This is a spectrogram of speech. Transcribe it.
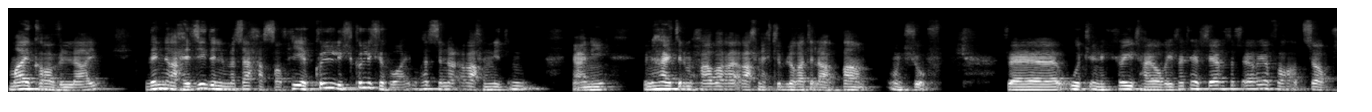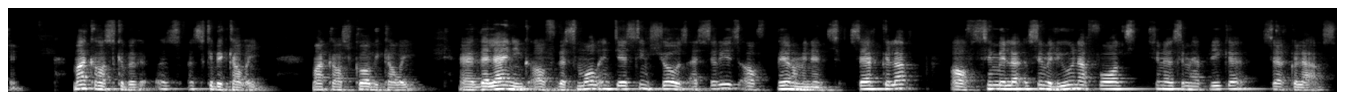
microvilli then راح يزيد المساحة السطحية كلش كلش هواي. وهسه راح يعني بنهاية المحاضرة راح نحكي بلغة الأرقام ونشوف. Which increase هاي وظيفتها surface area for absorption macroscopically macroscopically uh, the lining of the small intestine shows a series of permanent circular or semilunar semilunar folds شنو اسمها plica circularis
